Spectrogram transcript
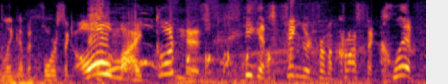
blink up and four sec. Oh my goodness! He gets fingered from across the cliff!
